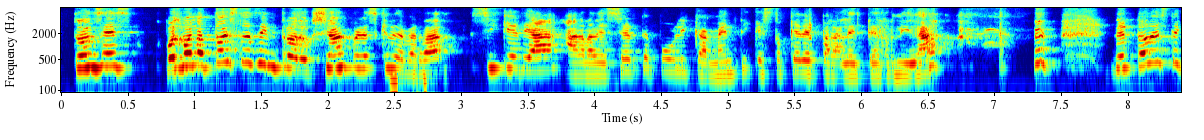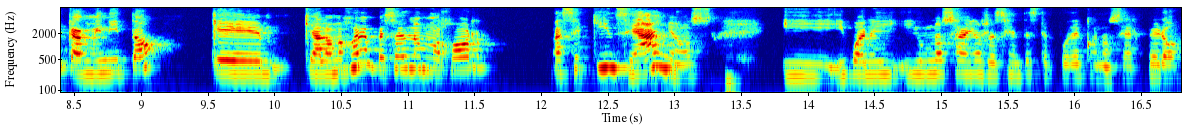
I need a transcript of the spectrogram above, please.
Entonces, pues bueno, todo esto es de introducción, pero es que de verdad sí quería agradecerte públicamente y que esto quede para la eternidad de todo este caminito que, a lo mejor empezó a lo mejor hace 15 años y, bueno, y, unos años recientes te pude conocer. Pero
